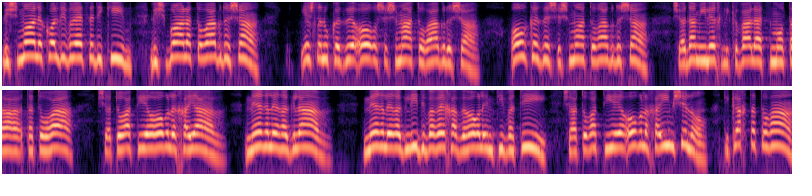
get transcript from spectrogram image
לשמוע לכל דברי הצדיקים, לשמוע על התורה הקדושה. יש לנו כזה אור ששמה התורה הקדושה. אור כזה ששמו התורה הקדושה. שאדם ילך לקבע לעצמו את התורה, שהתורה תהיה אור לחייו, נר לרגליו, נר לרגלי דבריך ואור לנתיבתי, שהתורה תהיה אור לחיים שלו. תיקח את התורה.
